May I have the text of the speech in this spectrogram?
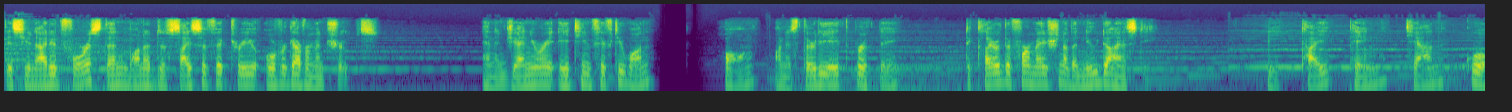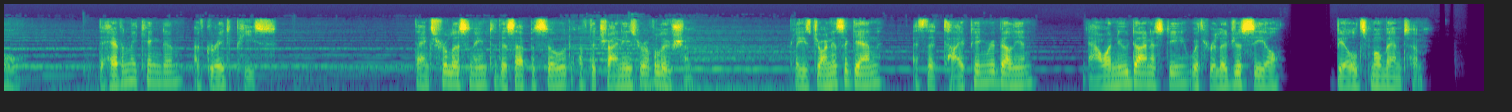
This united force then won a decisive victory over government troops. And in January 1851, Hong, on his 38th birthday, declared the formation of a new dynasty, the Tai Ping Tian Guo, the Heavenly Kingdom of Great Peace. Thanks for listening to this episode of the Chinese Revolution. Please join us again as the Taiping Rebellion, now a new dynasty with religious zeal, builds momentum.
